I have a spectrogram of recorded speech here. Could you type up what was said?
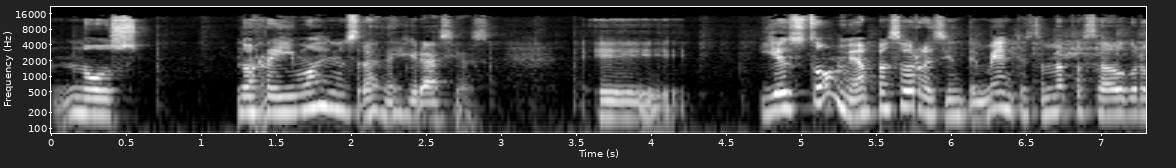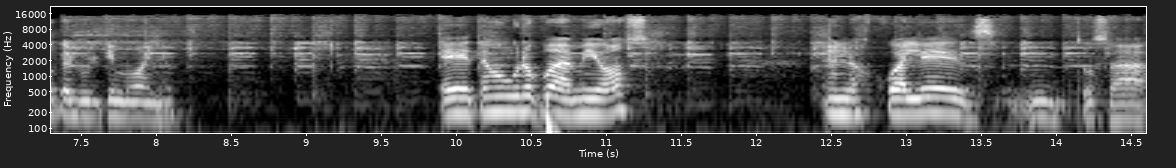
nos nos reímos de nuestras desgracias. Eh, y esto me ha pasado recientemente, esto me ha pasado creo que el último año. Eh, tengo un grupo de amigos en los cuales, o sea,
